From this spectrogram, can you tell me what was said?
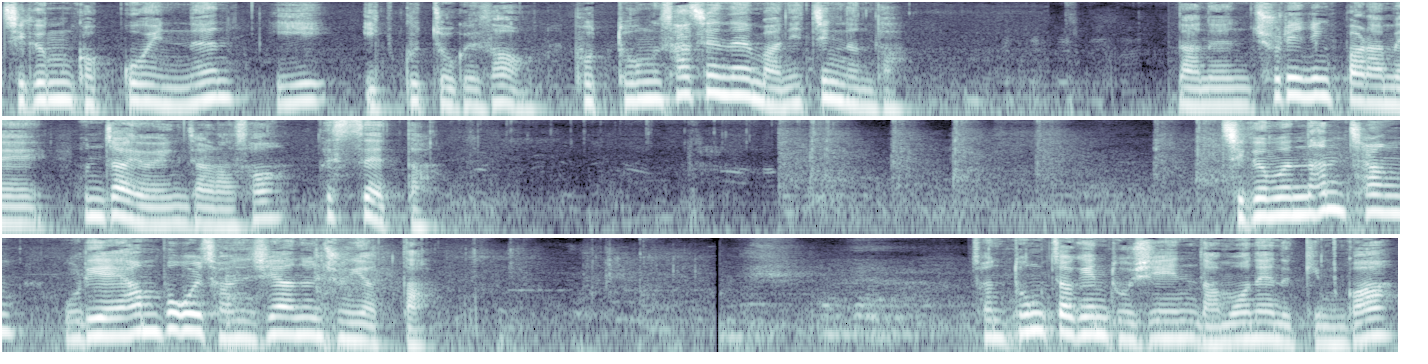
지금 걷고 있는 이 입구 쪽에서 보통 사진을 많이 찍는다. 나는 추리닝 바람에 혼자 여행자라서 패스했다. 지금은 한창 우리의 한복을 전시하는 중이었다. 전통적인 도시인 남원의 느낌과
